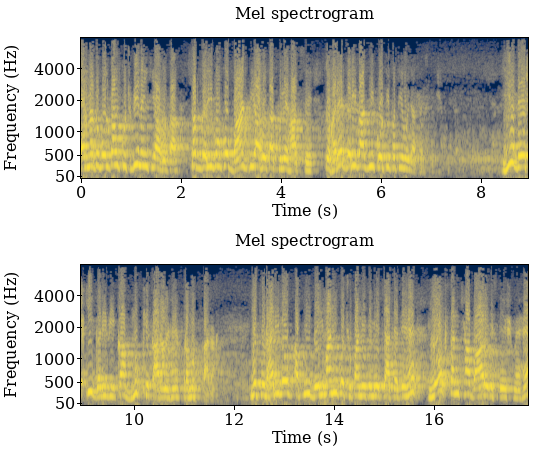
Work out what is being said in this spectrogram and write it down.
और मैं तो बोलता हूँ, कुछ भी नहीं किया होता। सब गरीबों को बांट दिया होता खुले हाथ से तो हर एक गरीब आदमी कोटिपति हो जाता है। ये देश की गरीबी का मुख्य कारण है, प्रमुख कारण है। ये पुढ़ारी लोग अपनी बेईमानी को छुपाने के लिए क्या कहते हैं? लोक संख्या बाढ़ इस देश में है,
